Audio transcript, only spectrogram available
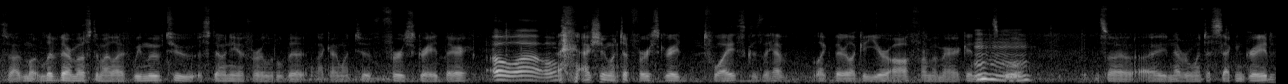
so I've lived there most of my life. We moved to Estonia for a little bit. Like I went to first grade there. Oh wow. I actually went to first grade twice because they have like they're like a year off from American school. Mhm. So I never went to second grade,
